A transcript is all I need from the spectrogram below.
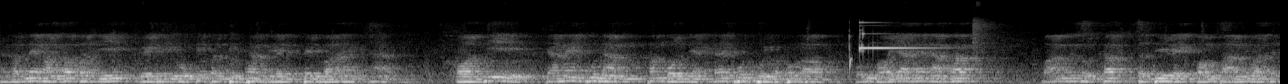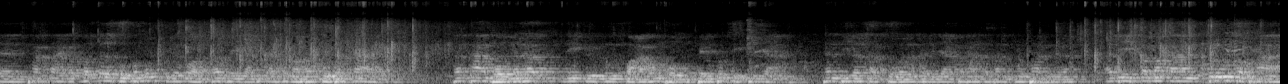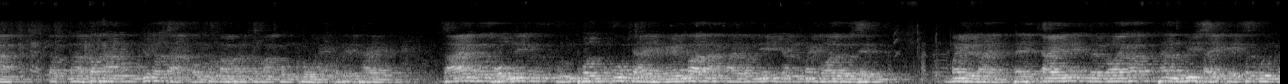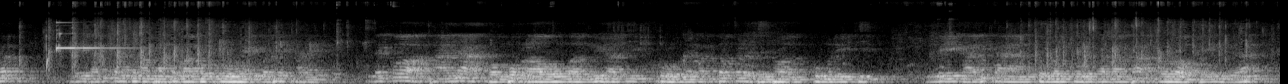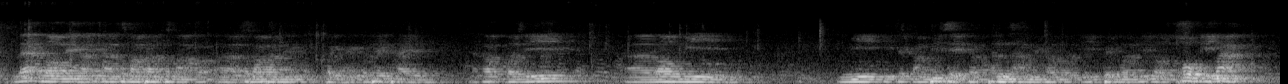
นะครับแน่นอนครับวันนี้เวทีครูที่บรรจุภาคเรียนเป็นวาระแห่งชาติก่อนที่จะให้ผู้นำข้างบนเนี่ยได้พูดคุยกับพวกเรา ผมขออนุญาตแนะนำครับขวามือสุดครับสตรีเหล็กของสามจังหวัดชายแดนภาคใต้ครับดรสุภมุขเรืองอ่อนครับในการที่การสมาพันธ์ครูภาคใต้ข้างผมนะครับ นี่คือมือขวาของผมเป็นทุกสิ่งทุกอย่าง ท่านธีรศักดิ์สุวรรณปัญญาประธานสภาครูภาคเหนืออดีตกรรมการครูสภากับประธานยุทธศาสตร์ของสมาพันธ์สมาคมครูแห่งประเทศไทย ซ้ายมือผมนี่คือขุนพลคู่ใจแม้ว่าร่างกายวันนี้ยังไม่ร้อยเปอร์เซ็นต์ไม่เป็นไร แต่ใจนี่เกินร้อยครับ ท่านวิสัยเกษสกุลครับเลขาธิการสมาพันธ์สมาคมครูแห่งประเทศไทย และก็ทายาทของพวกเราองค์กรวิชาชีพครูนะครับดรสุนทรกุมรีจิตเลขาธิการชมรมครูประจำภาคตะวันออกเฉียงเหนือ และรองเลขาธิการสมาพันธ์สมาสมาพันธ์แห่งประเทศไทยนะครับ วันนี้เรามี มีกิจกรรมพิเศษครับท่านทราบไหมครับวันนี้เป็นวันที่เราโชคดีมาก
